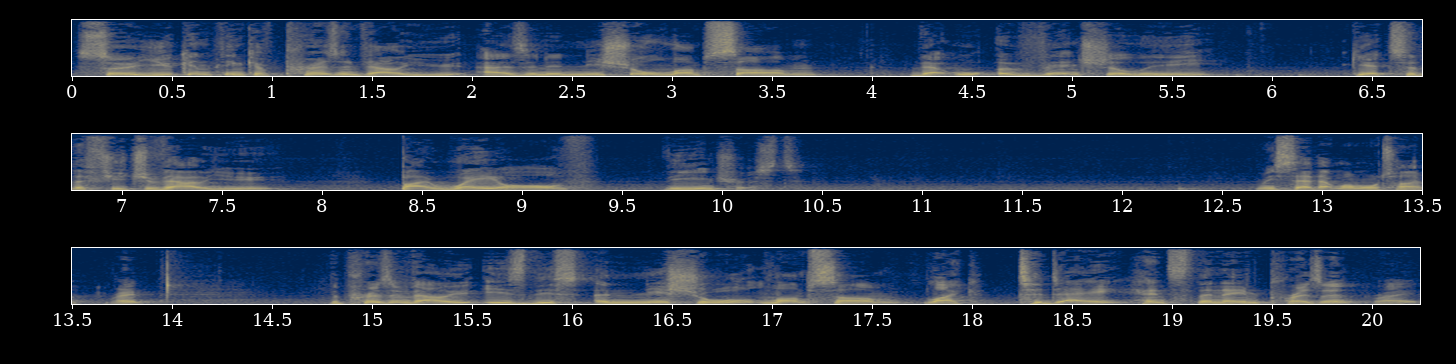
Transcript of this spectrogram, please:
So you can think of present value as an initial lump sum that will eventually get to the future value by way of the interest. Let me say that one more time, right? The present value is this initial lump sum, like today, hence the name present, right?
